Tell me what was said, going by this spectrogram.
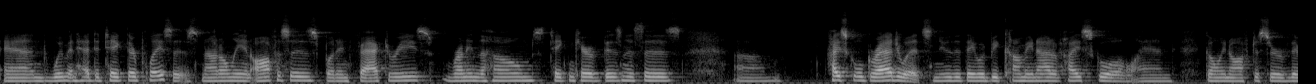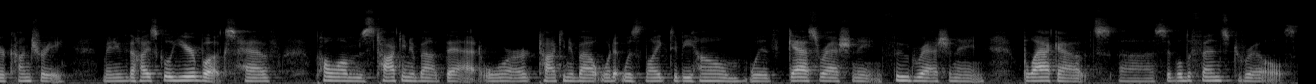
and women had to take their places, not only in offices, but in factories, running the homes, taking care of businesses. Um, high school graduates knew that they would be coming out of high school and going off to serve their country. Many of the high school yearbooks have poems talking about that or talking about what it was like to be home with gas rationing, food rationing, blackouts, uh, civil defense drills.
